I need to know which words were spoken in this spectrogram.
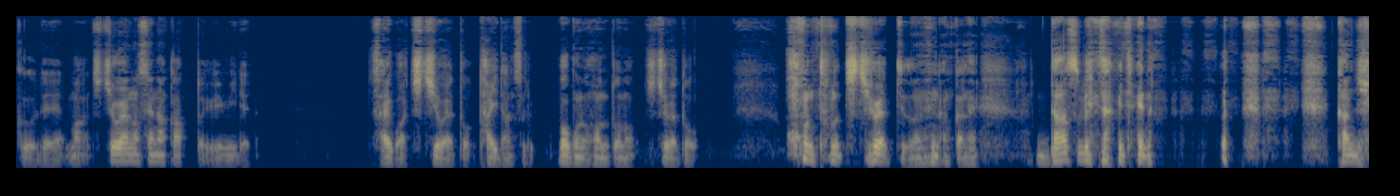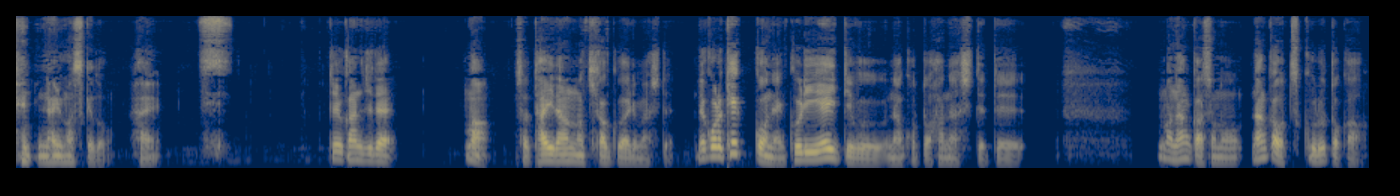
クで、まあ、父親の背中という意味で、最後は父親と対談する。僕の本当の父親と、本当の父親っていうのはね、なんかね、ダース・ベイダーみたいな 感じになりますけど、はい。っていう感じで、まあ、それ対談の企画がありまして。で、これ結構ね、クリエイティブなこと話してて、まあなんかその、なんかを作るとか、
